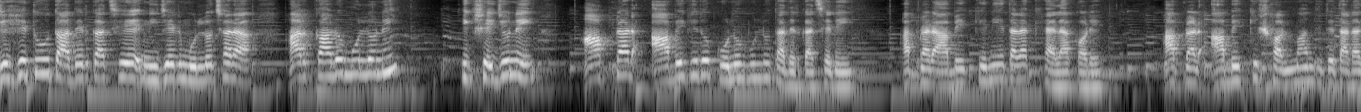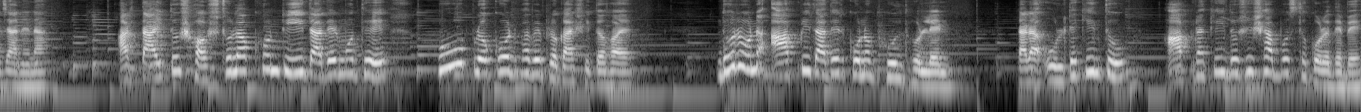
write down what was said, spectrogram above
যেহেতু তাদের কাছে নিজের মূল্য ছাড়া আর কারও মূল্য নেই, ঠিক সেই জন্যেই আপনার আবেগেরও কোনো মূল্য তাদের কাছে নেই। আপনার আবেগকে নিয়ে তারা খেলা করে। আপনার আবেগকে সম্মান দিতে তারা জানে না। আর তাই তো ষষ্ঠ লক্ষণটি তাদের মধ্যে খুব প্রকটভাবে প্রকাশিত হয়। ধরুন, আপনি তাদের কোনো ভুল ধরলেন। তারা উল্টে কিন্তু আপনাকেই দোষী সাব্যস্ত করে দেবে।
